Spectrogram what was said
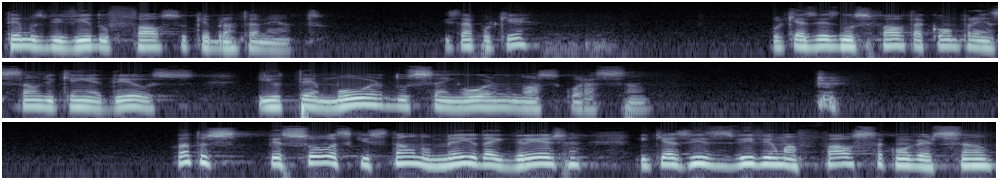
temos vivido o falso quebrantamento? E sabe por quê? Porque às vezes nos falta a compreensão de quem é Deus e o temor do Senhor no nosso coração. Quantas pessoas que estão no meio da igreja e que às vezes vivem uma falsa conversão,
